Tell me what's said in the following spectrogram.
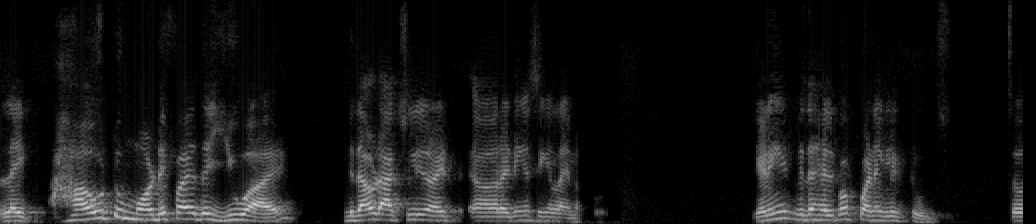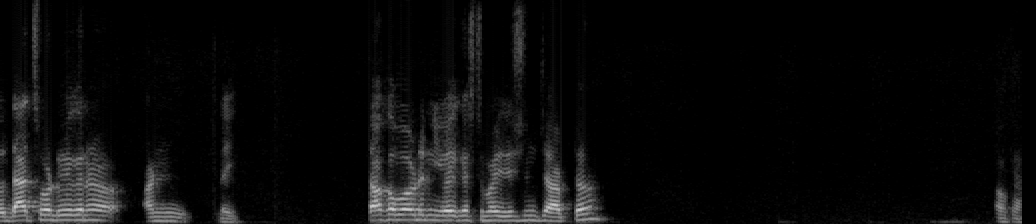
like how to modify the UI without actually write, uh, writing a single line of code. Getting it with the help of point and click tools. So that's what we're gonna un- like talk about in UI customization chapter. Okay.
